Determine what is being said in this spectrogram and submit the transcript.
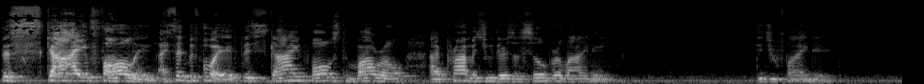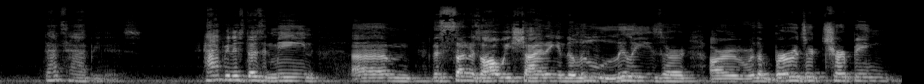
the sky falling. I said before, if the sky falls tomorrow, I promise you there's a silver lining. Did you find it? That's happiness. Happiness doesn't mean um, the sun is always shining and the little lilies are, are, or the birds are chirping.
